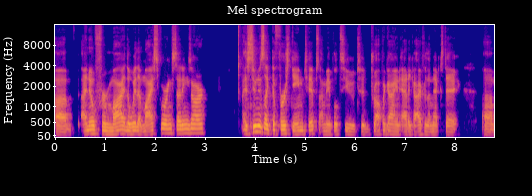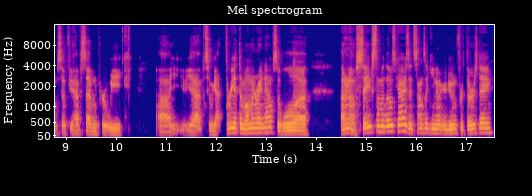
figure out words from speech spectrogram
Um, I know for my the way that my scoring settings are, as soon as like the first game tips, I'm able to to drop a guy and add a guy for the next day. Um, so if you have seven per week, uh, yeah. So we got three at the moment right now. So we'll uh, I don't know, save some of those guys. It sounds like you know what you're doing for Thursday.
